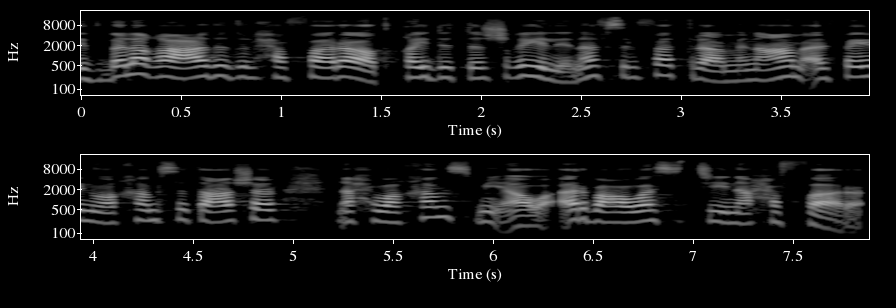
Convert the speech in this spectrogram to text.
إذ بلغ عدد الحفارات قيد التشغيل لنفس الفترة من عام 2015 نحو 564 حفارا.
